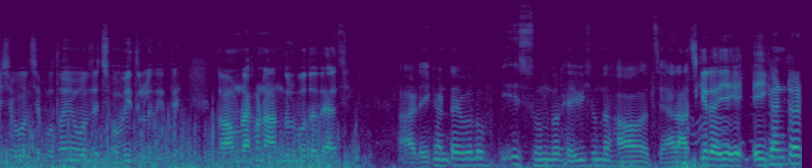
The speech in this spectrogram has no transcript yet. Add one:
এসে বলছে প্রথমে বলছে ছবি তুলে দিতে। তো আমরা এখন আন্দুল বোতাতে আছি। আর এইখানটায় বলো বেশ সুন্দর হেভি সুন্দর হাওয়া হচ্ছে। আর আজকের এই- এই- এইখানটার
